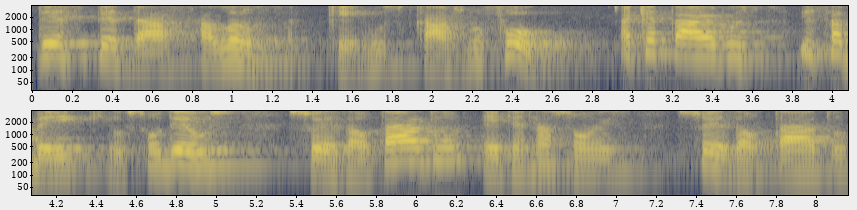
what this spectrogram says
despedaça a lança, queima os carros no fogo. Aquetai-vos e sabei que eu sou Deus, sou exaltado entre as nações, sou exaltado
